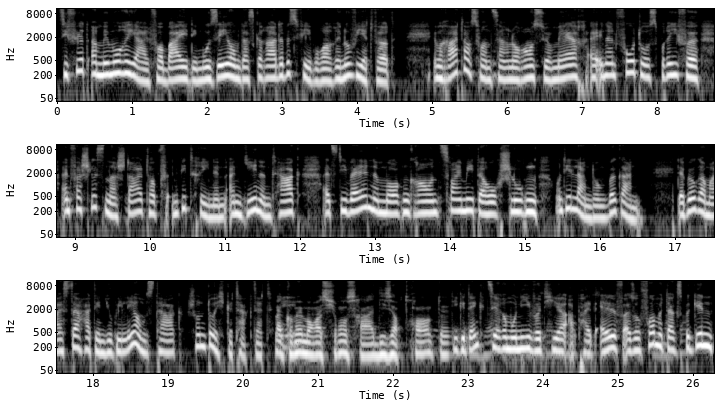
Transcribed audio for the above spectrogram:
Sie führt am Memorial vorbei, dem Museum, das gerade bis Februar renoviert wird. Im Rathaus von Saint-Laurent-sur-Mer erinnern Fotos, Briefe, ein verschlissener Stahltopf in Vitrinen an jenen Tag, als die Wellen im Morgengrauen zwei Meter hoch schlugen und die Landung begann. Der Bürgermeister hat den Jubiläumstag schon durchgetaktet. Die Gedenkzeremonie wird hier ab halb elf, also vormittags beginnen.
